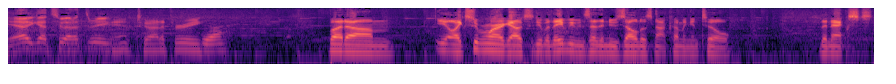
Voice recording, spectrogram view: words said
Yeah, you got two out of three. Yeah, two out of three. Yeah. But um, you know, like Super Mario Galaxy 2, but they've even said the new Zelda's not coming until the next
